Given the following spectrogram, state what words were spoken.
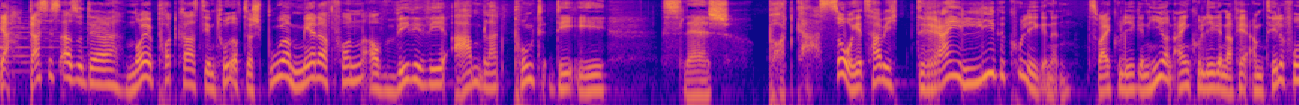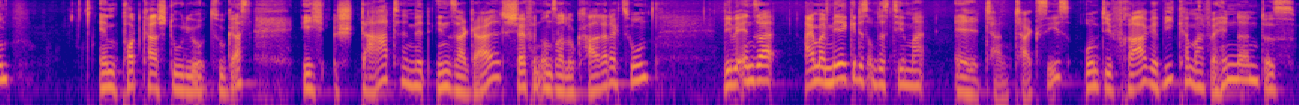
Ja, das ist also der neue Podcast, dem Tod auf der Spur. Mehr davon auf www.abendblatt.de slash Podcast. So, jetzt habe ich drei liebe Kolleginnen. Zwei Kolleginnen hier und ein Kollege nachher am Telefon im Podcaststudio zu Gast. Ich starte mit Insa Gall, Chefin unserer Lokalredaktion. Liebe Insa, einmal mehr geht es um das Thema Elterntaxis und die Frage, wie kann man verhindern, dass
